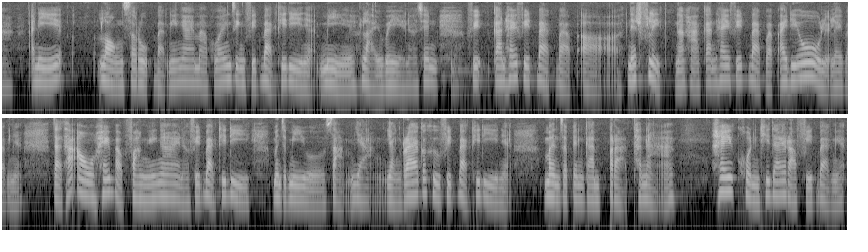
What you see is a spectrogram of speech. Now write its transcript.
นะ อันนี้ ลองสรุปแบบง่ายๆมา เพราะว่าจริงๆฟีดแบ็ที่ดีเนี่ยมีหลายเวนะ เช่น การให้ feedback แบบเอ่อ Netflix นะคะ การให้ feedback แบบ IDEO หรืออะไรแบบเนี้ยแต่ถ้าเอาให้แบบฟังง่ายๆนะ feedback ที่ดีมันจะมีอยู่ 3 อย่าง อย่างแรกก็คือ feedback ที่ดีเนี่ยมันจะเป็นการปรารถนาให้คนที่ได้รับ feedback เนี่ย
